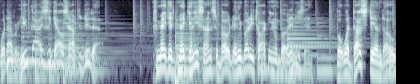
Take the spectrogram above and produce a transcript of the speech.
whatever. You guys and gals have to do that to make it make any sense about anybody talking about anything. But what does stand out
